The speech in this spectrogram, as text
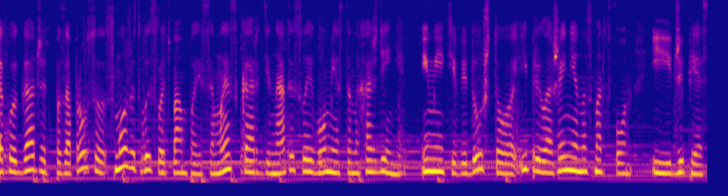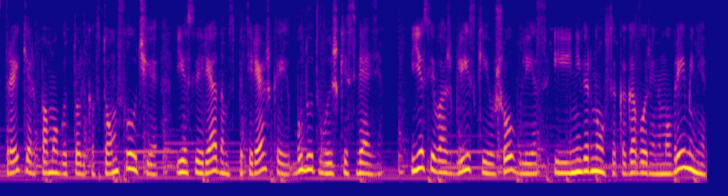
Такой гаджет по запросу сможет выслать вам по СМС координаты своего местонахождения. Имейте в виду, что и приложение на смартфон, и GPS-трекер помогут только в том случае, если рядом с потеряшкой будут вышки связи. Если ваш близкий ушел в лес и не вернулся к оговоренному времени,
